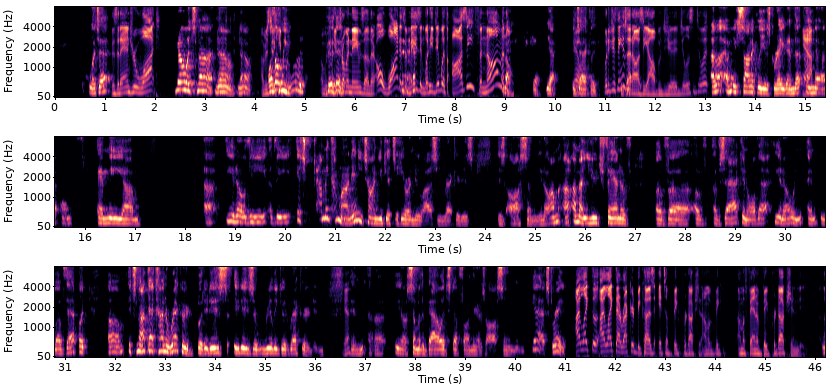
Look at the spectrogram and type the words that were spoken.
What's that? Is it Andrew Watt? No, it's not. No, no. I'm just Although we keep, would. I'm gonna keep throwing names out there. Oh, Watt is amazing. What he did with Ozzy, phenomenal. Yeah, yeah, Yeah. exactly. What did you think of that Ozzy album? Did you did you listen to it? I, I mean, sonically is great, and the Yeah. and the um, and the um, uh, you know the the it's. I mean, come on! Anytime you get to hear a new Ozzy record is is awesome. You know, I'm I'm a huge fan of of uh, of of Zakk and all that. You know, and and love that, but. Um, it's not that kind of record, but it is. It is a really good record, and Yeah. and uh, you know some of the ballad stuff on there is awesome, and yeah, it's great. I like the I like that record because it's a big production. I'm a big I'm a fan of big production.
